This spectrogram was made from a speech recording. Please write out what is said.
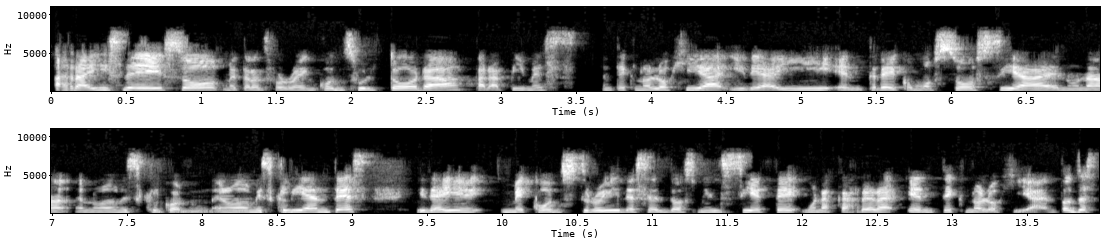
a raíz de eso me transformé en consultora para pymes en tecnología y de ahí entré como socia en, una, en, uno de mis, uno de mis clientes y de ahí me construí desde el 2007 una carrera en tecnología. Entonces,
